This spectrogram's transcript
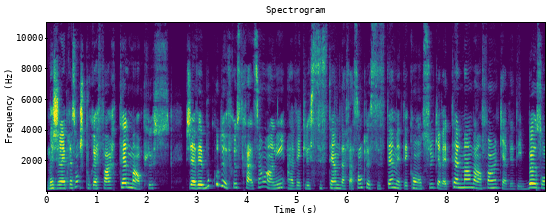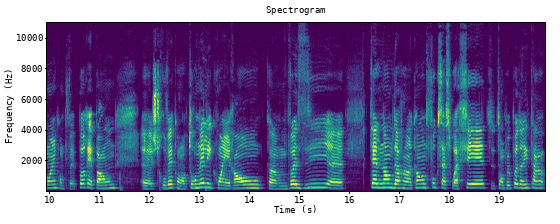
mais j'ai l'impression que je pourrais faire tellement plus. J'avais beaucoup de frustration en lien avec le système, de la façon que le système était conçu, qu'il y avait tellement d'enfants qui avaient des besoins qu'on ne pouvait pas répondre. Euh, je trouvais qu'on tournait les coins ronds, comme vas-y, euh, tel nombre de rencontres, faut que ça soit fait. On peut pas donner tant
